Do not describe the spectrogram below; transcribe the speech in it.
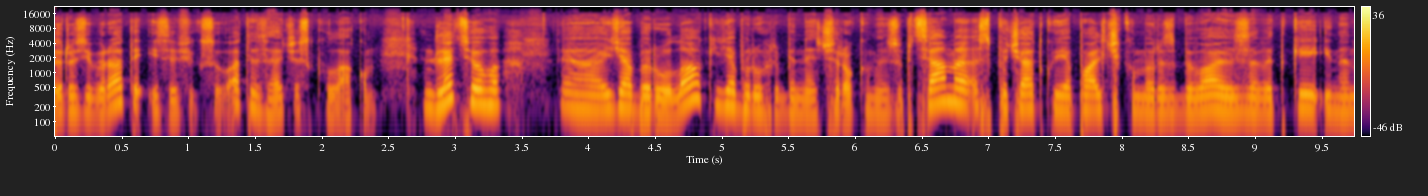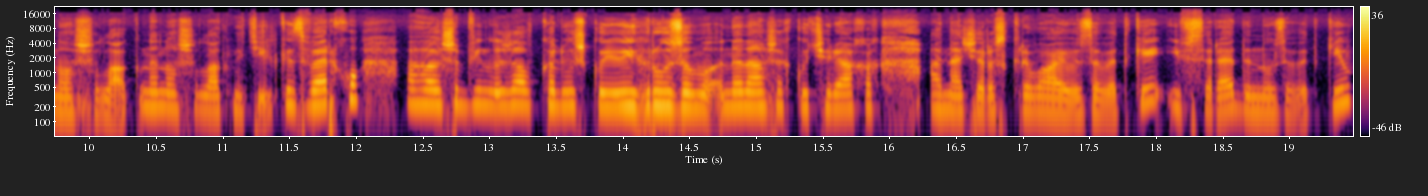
розібрати і зафіксувати зачіску лаком. Для цього е, я беру лак, я беру гребінець широкими зубцями. Спочатку я пальчиками розбиваю завитки і наношу лак. Наношу лак не тільки зверху, е, щоб він лежав калюшкою і грузом на наших кучеряхах, а наче розкриваю завитки і всередину завитків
